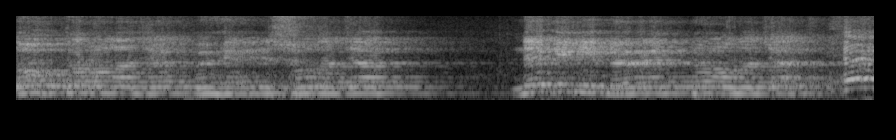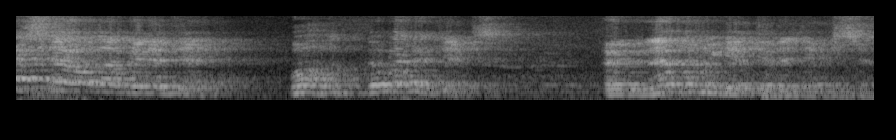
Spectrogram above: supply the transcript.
Doktor olacak, mühendis olacak, ne bileyim öğretmen olacak, her şey olabilecek. Bu hakkı vereceksin. Önüne bunu getireceksin.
